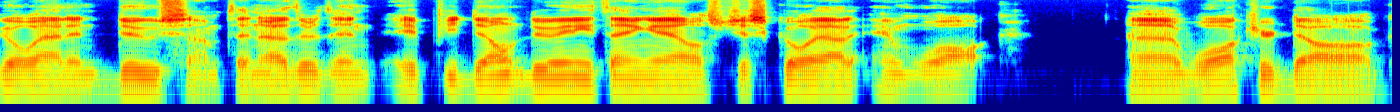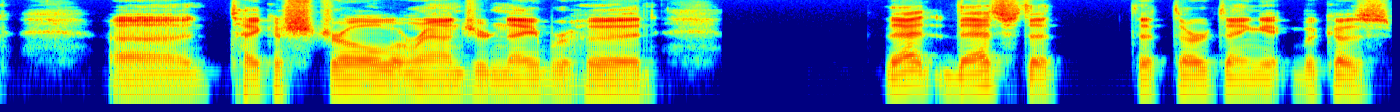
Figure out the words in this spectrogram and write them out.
go out and do something other than if you don't do anything else, just go out and walk. Uh, walk your dog uh, take a stroll around your neighborhood. That that's the the third thing because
